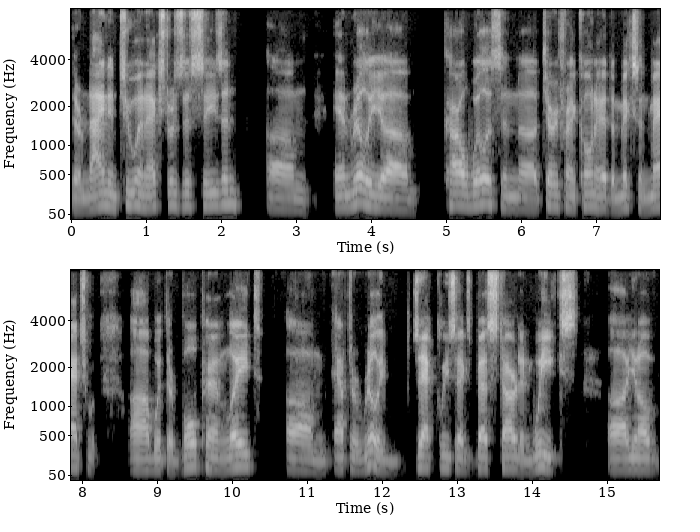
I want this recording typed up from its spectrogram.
they're nine and two in extras this season, um, and really. Um, Carl Willis and uh, Terry Francona had to mix and match uh, with their bullpen late um, after really Zach Plesac's best start in weeks. Uh, you know,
